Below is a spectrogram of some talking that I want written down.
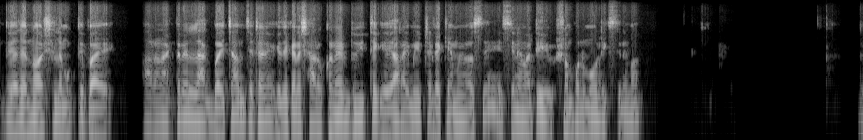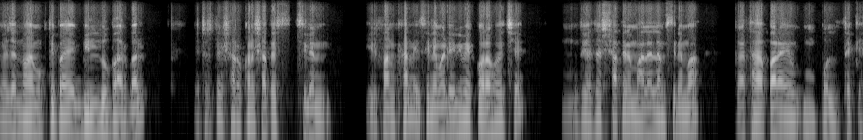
দুই হাজার নয় সালে মুক্তি পায় ফারহান আক্তারের লাখ বাই চান যেটা যেখানে শাহরুখ খানের দুই থেকে আড়াই মিনিট একটা ক্যামিও আছে। এই সিনেমাটি সম্পূর্ণ মৌলিক সিনেমা দুই হাজার নয় মুক্তি পায় বিল্লু বারবার, যেটা শাহরুখ খানের সাথে ছিলেন ইরফান খান। এই সিনেমাটি রিমেক করা হয়েছে দুই হাজার সাতের মালায়ালাম সিনেমা কাথা পাড়ায় পোল থেকে।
